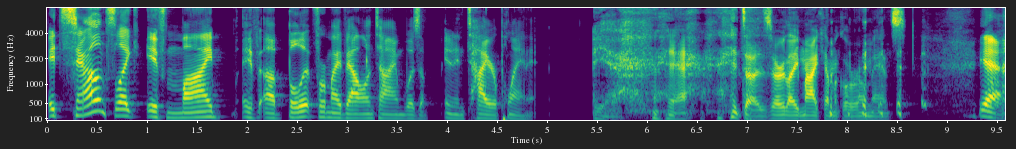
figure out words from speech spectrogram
It sounds like if my if a bullet for my Valentine was a, an entire planet. Yeah, yeah, it does. Or like My Chemical Romance. Yeah,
